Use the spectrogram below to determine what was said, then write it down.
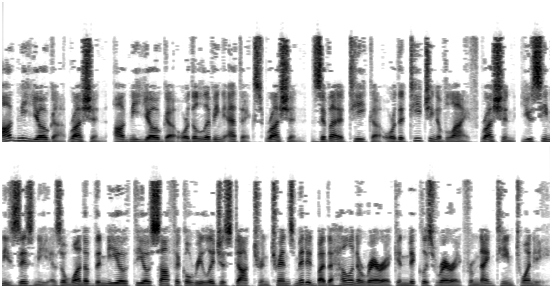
Agni Yoga Russian, Agni Yoga or the Living Ethics Russian, Ziva Etika or the Teaching of Life Russian, Usini Zizny is a one of the neo-theosophical religious doctrine transmitted by the Helena Roerich and Nicholas Roerich from 1920.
